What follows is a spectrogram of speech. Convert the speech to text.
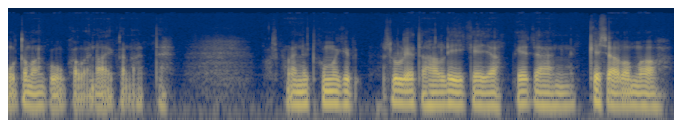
muutaman kuukauden aikana, että koska me nyt kumminkin suljetaan liike ja pidetään kesälomaa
